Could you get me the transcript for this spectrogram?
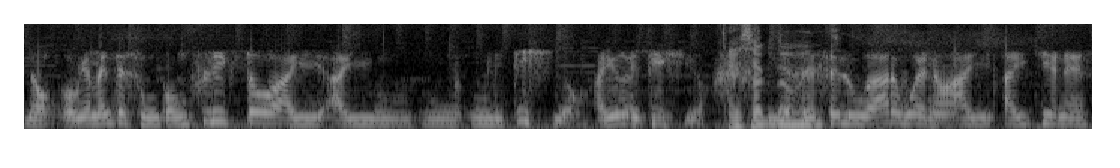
no, obviamente es un conflicto, hay hay un, litigio, hay un litigio. Exactamente. Y desde ese lugar, bueno, hay hay quienes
